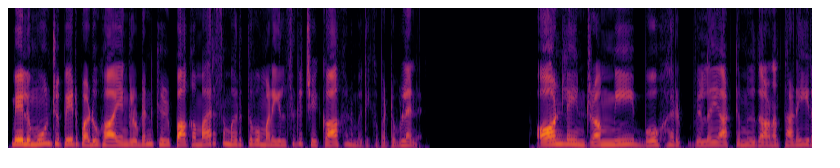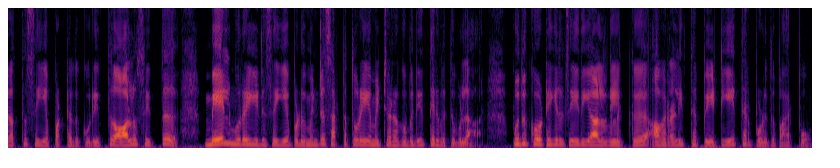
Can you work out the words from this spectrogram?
மேலும் மூன்று பேர் படுகாயங்களுடன் கீழ்ப்பாக்கம் அரசு மருத்துவமனையில் சிகிச்சைக்காக அனுமதிக்கப்பட்டுள்ளனர். ஆன்லைன் ரம்மி போஹர் விளையாட்டு மீதான தடை ரத்து செய்யப்பட்டது குறித்து ஆலோசித்து மேல்முறையீடு செய்யப்படும் என்று சட்டத்துறை அமைச்சர் ரகுபதி தெரிவித்துள்ளார். புதுக்கோட்டையில் செய்தியாளர்களுக்கு அவர் அளித்த பேட்டியை தற்பொழுது பார்ப்போம்.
